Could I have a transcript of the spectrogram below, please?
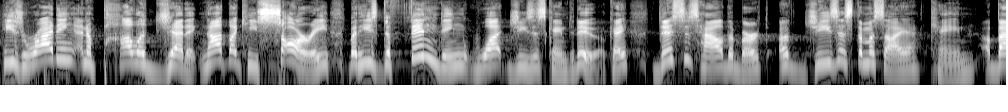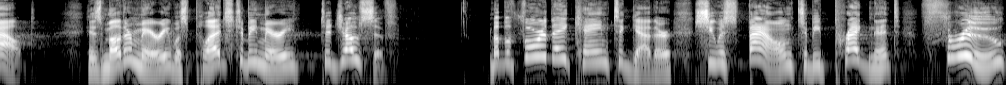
He's writing an apologetic, not like he's sorry, but he's defending what Jesus came to do, okay? This is how the birth of Jesus the Messiah came about. His mother Mary was pledged to be married to Joseph. But before they came together, she was found to be pregnant through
